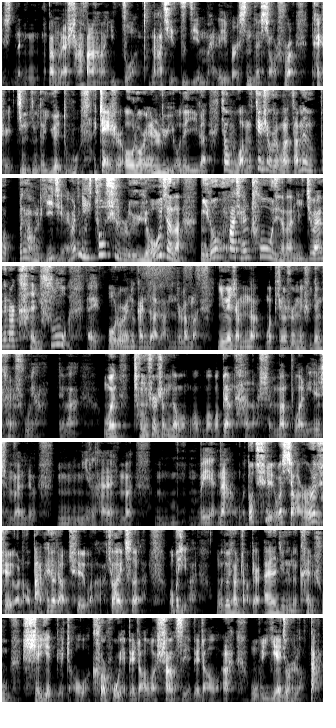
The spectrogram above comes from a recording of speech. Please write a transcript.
搬过来沙发哈一坐，拿起自己买了一本新的小说，开始静静的阅读。这是欧洲人旅游的一个，像我们这是不是我咱们不不太好理解？说你都去旅游去了，你都花钱出去了，你居然在那看书？哎，欧洲人就干这个，你知道吗？因为什么呢？我平时没时间看书。书呀，对吧？我城市什么的，我我我我不想看了。什么柏林，什么就米兰，什么嗯维也纳，我都去。我小时候就去过了，我爸开车带我去过了，去好几次了。我不喜欢，我就想找地儿安安静静的看书，谁也别找我，客户也别找我，上司也别找我啊！我爷就是老大。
